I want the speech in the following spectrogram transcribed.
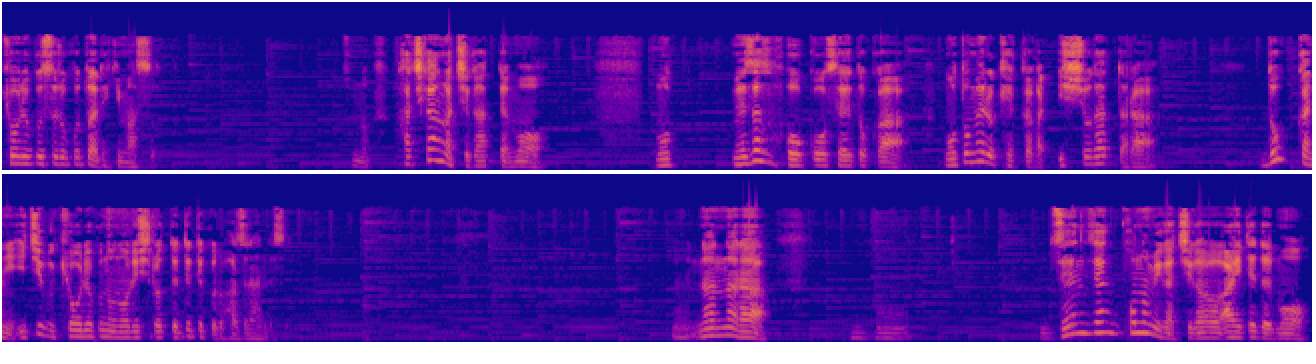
協力することはできます。その価値観が違っても、も、目指す方向性とか、求める結果が一緒だったら、どっかに一部協力ののりしろって出てくるはずなんです。なんなら、全然好みが違う相手でも、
